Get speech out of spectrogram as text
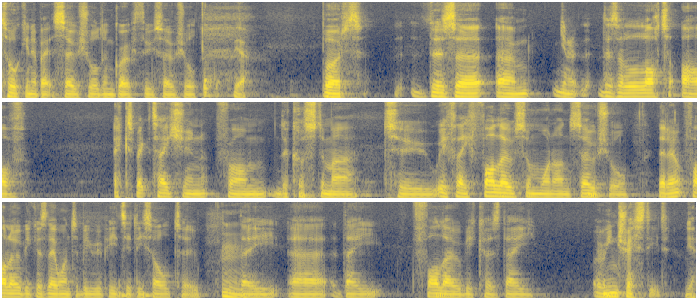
talking about social and growth through social. Yeah. But there's a, um, you know, there's a lot of expectation from the customer to if they follow someone on social, they don't follow because they want to be repeatedly sold to. Mm. They uh, they follow because they are interested. Yeah.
